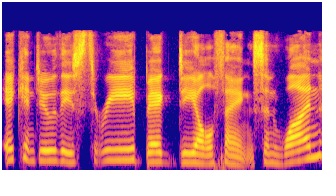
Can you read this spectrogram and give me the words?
it can do these three big deal things. And one,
